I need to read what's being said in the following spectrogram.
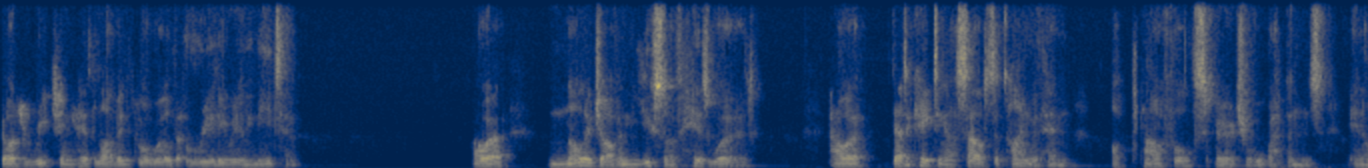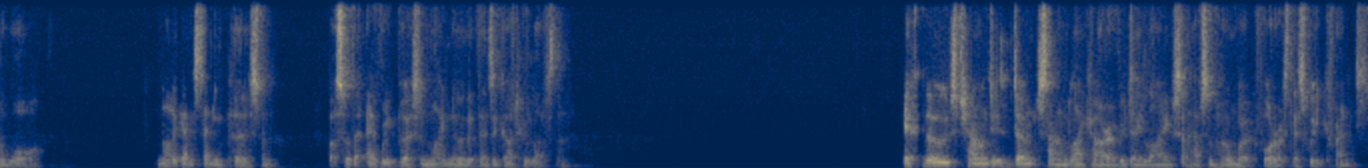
God's reaching his love into a world that really, really needs him. Our knowledge of and use of His word, our dedicating ourselves to time with Him are powerful spiritual weapons in a war. Not against any person, but so that every person might know that there's a God who loves them. If those challenges don't sound like our everyday lives, I have some homework for us this week, friends.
